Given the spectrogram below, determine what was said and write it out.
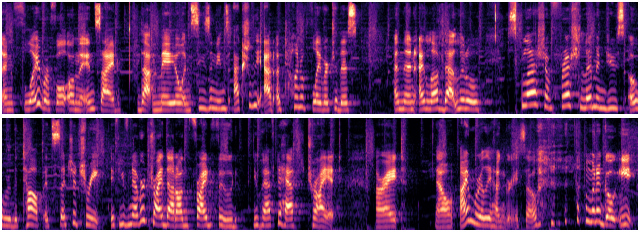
and flavorful on the inside. That mayo and seasonings actually add a ton of flavor to this. And then I love that little splash of fresh lemon juice over the top. It's such a treat. If you've never tried that on fried food, you have to have to try it. All right, now I'm really hungry, so I'm gonna go eat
